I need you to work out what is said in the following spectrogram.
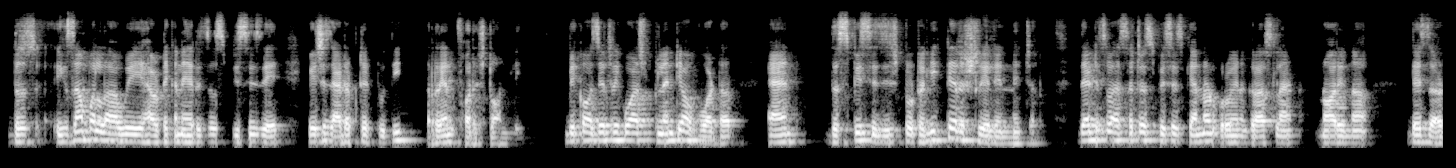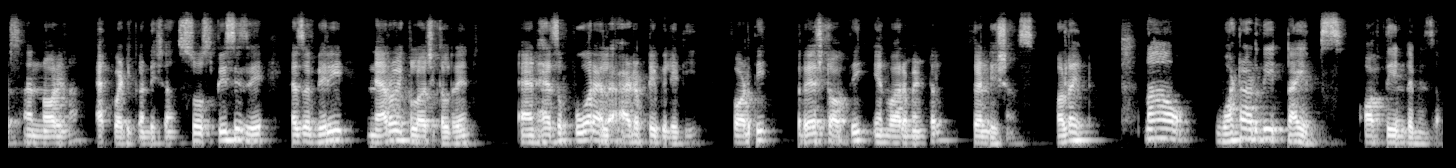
This example uh, we have taken here is a species A, which is adapted to the rainforest only because it requires plenty of water and the species is totally terrestrial in nature. That is why such a species cannot grow in grassland nor in a deserts and nor in aquatic conditions. So species A has a very narrow ecological range and has a poor adaptability for the rest of the environmental conditions. All right. Now, what are the types of the endemism?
